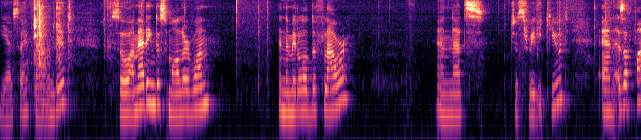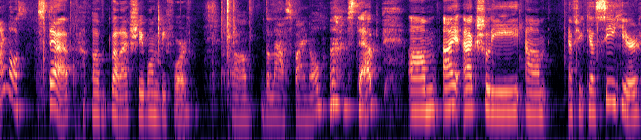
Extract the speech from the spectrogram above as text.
Yes, I found it. So I'm adding the smaller one in the middle of the flower and that's just really cute. And as a final step of, well, actually one before uh, the last final step, um, I actually um, if you can see here,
